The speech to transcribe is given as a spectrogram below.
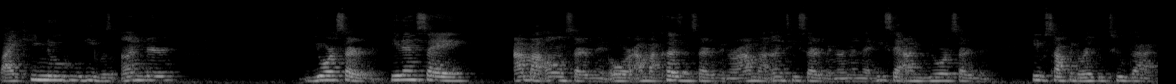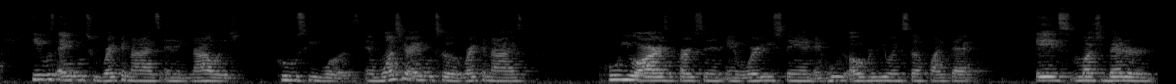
like he knew who he was under your servant. He didn't say, I'm my own servant or I'm my cousin's servant or I'm my auntie servant or none of that. He said, I'm your servant. He was talking directly to God. He was able to recognize and acknowledge whose he was. And once you're able to recognize who you are as a person and where you stand and who's over you and stuff like that, it's much better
